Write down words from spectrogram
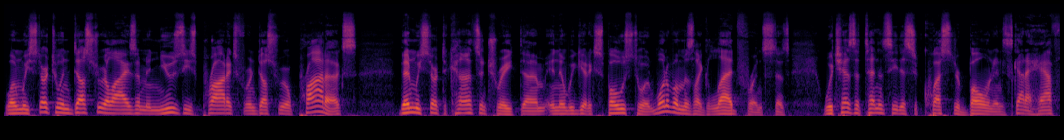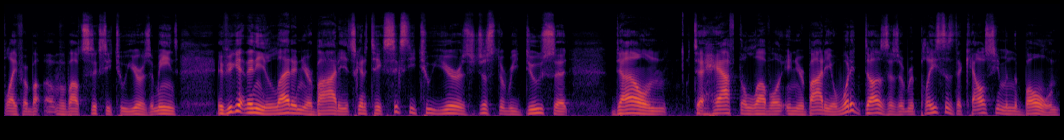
when we start to industrialize them and use these products for industrial products, then we start to concentrate them and then we get exposed to it. One of them is like lead, for instance, which has a tendency to sequester bone and it's got a half life of about 62 years. It means if you get any lead in your body, it's going to take 62 years just to reduce it down to half the level in your body. And what it does is it replaces the calcium in the bone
